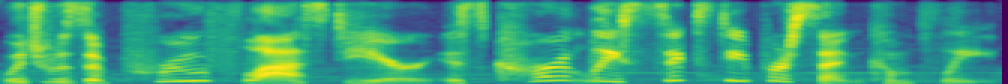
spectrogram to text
which was approved last year, is currently 60% complete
